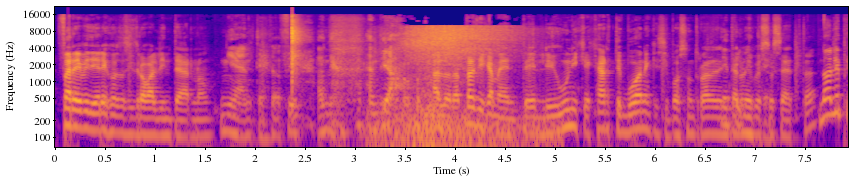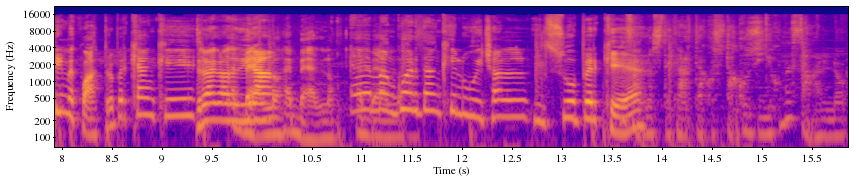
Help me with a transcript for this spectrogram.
farei vedere cosa si trova all'interno. Niente, andiamo. Allora, praticamente le uniche carte buone che si possono trovare all'interno di questo set. No, le prime quattro, perché anche È dirà... bello, è bello. è Eh, ma bello. guarda anche lui, c'ha il, il suo Come perché. fanno eh. ste carte a costare così? Come fanno?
